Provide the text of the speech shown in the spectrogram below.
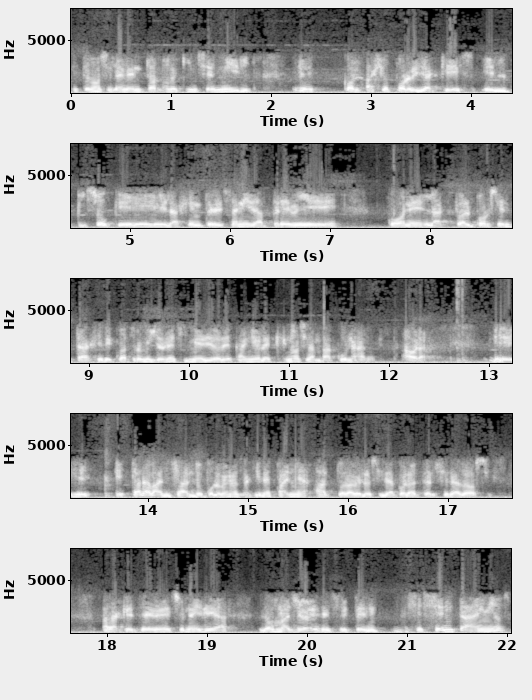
Estemos en el entorno de 15.000 eh, contagios por día, que es el piso que la gente de sanidad prevé con el actual porcentaje de 4 millones y medio de españoles que no se han vacunado. Ahora, eh, están avanzando, por lo menos aquí en España, a toda velocidad con la tercera dosis para que te des una idea, los mayores de, 60 años,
